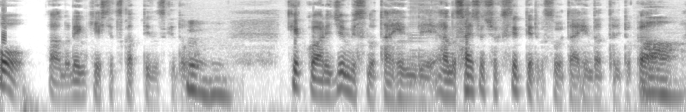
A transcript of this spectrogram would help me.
ルを、あの、連携して使ってるんですけど、うんうん。結構あれ準備するの大変で、あの、最初の初期設定とかすごい大変だったりとか。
